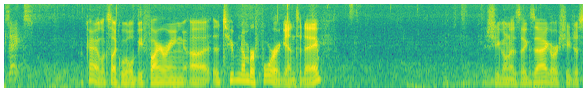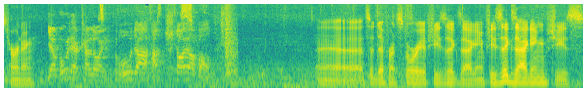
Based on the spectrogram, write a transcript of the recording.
6. Okay, looks like we'll be firing uh, tube number four again today. Is she gonna zigzag or is she just turning? Jawohl, Herr Kaleun. Ruder hat Steuerbord. Uh, it's a different story if she's zigzagging. If she's zigzagging, she's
